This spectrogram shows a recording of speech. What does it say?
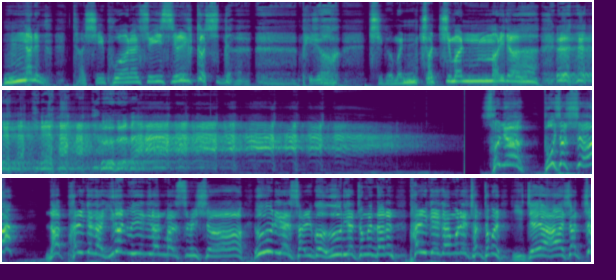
나는 다시 부활할 수 있을 것이다. 비록 지금은 졌지만 말이다. 소녀, 보셨쇼? 나 팔개가 이런 위인이란 말씀이셔. 의리에 살고 의리에 죽는다는 팔개 가문의 전통을 이제야 아셨죠?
